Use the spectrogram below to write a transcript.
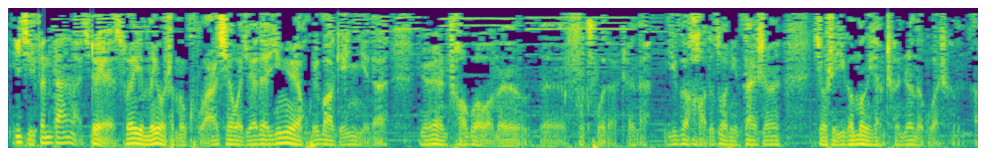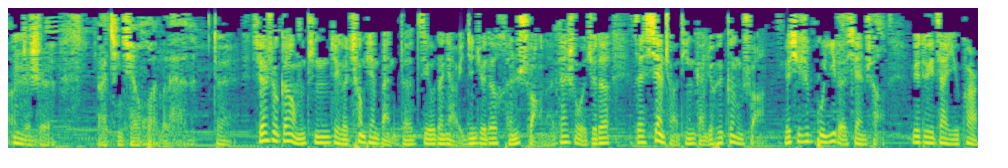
一起分担了，对，所以没有什么苦，而且我觉得音乐回报给你的远远超过我们呃付出的，真的，一个好的作品诞生就是一个梦想成真的过程啊，这是啊金钱换不来的。对，虽然说刚刚我们听这个唱片版的《自由的鸟》已经觉得很爽了，但是我觉得在现场听感觉会更爽，尤其是布衣的现场，乐队在一块儿，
